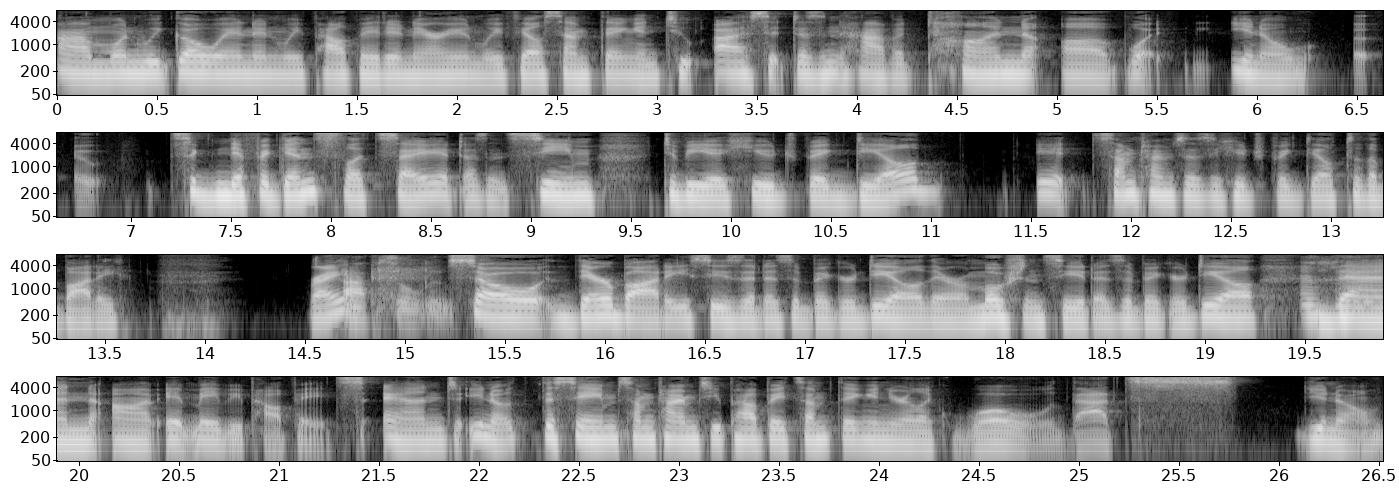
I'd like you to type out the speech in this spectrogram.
um, when we go in and we palpate an area and we feel something, and to us it doesn't have a ton of what you know uh, significance. Let's say it doesn't seem to be a huge big deal it sometimes is a huge big deal to the body right? Absolutely. So their body sees it as a bigger deal, their emotions see it as a bigger deal, mm-hmm. then uh, it maybe palpates. And, you know, the same, sometimes you palpate something and you're like, whoa, that's, you know,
